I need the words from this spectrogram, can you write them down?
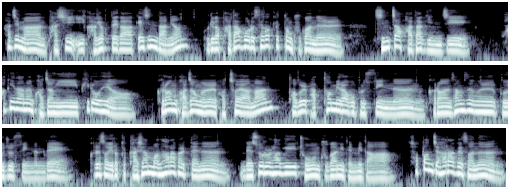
하지만 다시 이 가격대가 깨진다면 우리가 바닥으로 생각했던 구간을 진짜 바닥인지 확인하는 과정이 필요해요. 그런 과정을 거쳐야만 더블 바텀이라고 볼 수 있는 그런 상승을 보여줄 수 있는데 그래서 이렇게 다시 한번 하락할 때는 매수를 하기 좋은 구간이 됩니다. 첫 번째 하락에서는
